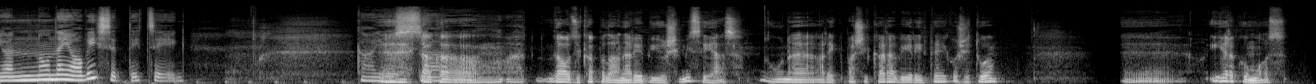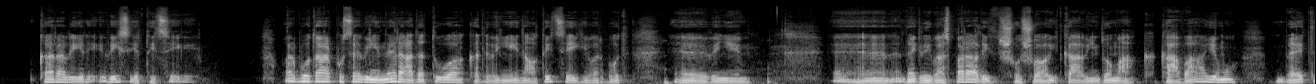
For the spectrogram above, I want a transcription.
jo nu, ne jau visi ir ticīgi. Kā jūs Tā kā daudzi kapelāni arī bijuši misijās, un arī paši karavīri teikuši to, ierakumos karavīri visi ir ticīgi. Varbūt ārpusē viņi nerāda to, ka viņi nav ticīgi, varbūt viņi negribās parādīt šo, šo kā viņi domā, kā vājumu, bet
